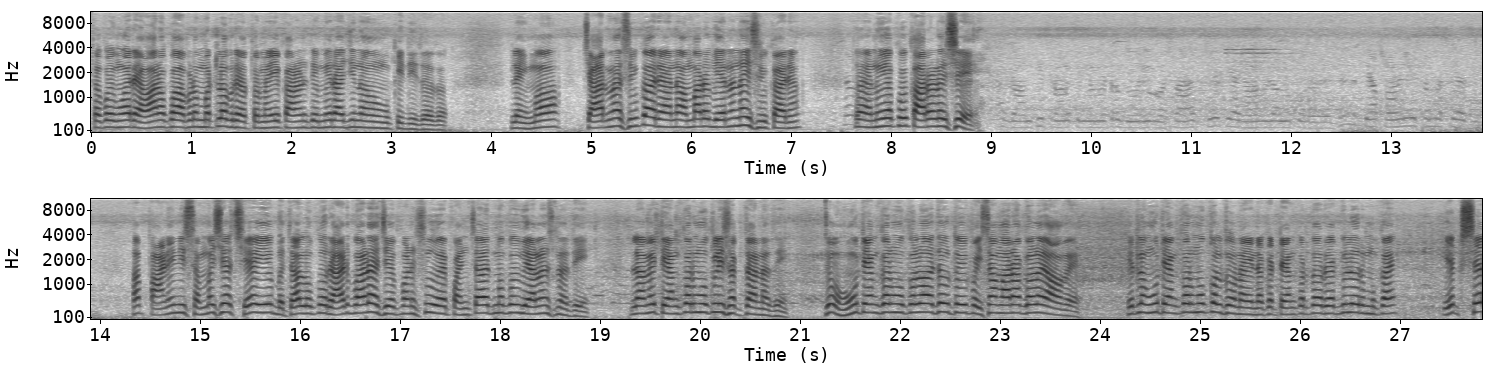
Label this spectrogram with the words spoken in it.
તો કોઈ અમારે રહેવાનો કોઈ આપણે મતલબ રહેતો નહીં. એ કારણથી અમે રાજીનામા મૂકી દીધો હતો. એટલે એમાં ચારને સ્વીકાર્યા અને અમારે બેને નહીં સ્વીકાર્યા. તો એનું એ કોઈ કારણ છે હા, પાણીની સમસ્યા છે, એ બધા લોકો રાડ પાડે છે, પણ શું એ પંચાયતમાં કોઈ બેલેન્સ નથી. એટલે અમે ટેન્કર મોકલી શકતા નથી. જો હું ટેન્કર મોકલવા જાઉં તો એ પૈસા મારા ગળે આવે. એટલે હું ટેન્કર મોકલતો નહીં, નકર ટેન્કર તો રેગ્યુલર મુકાય. એક છે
